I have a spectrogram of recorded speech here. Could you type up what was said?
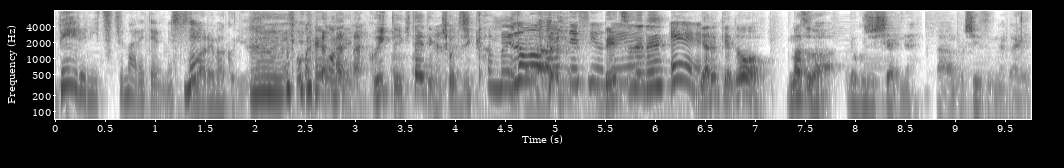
ベールに包まれてるんですね。包まれまくり。うん、その辺をね、ぐいっと行きたいとき今日時間ないから。そうですよね。別でね、ええ、やるけど、まずは60試合ね、あの、シーズン長い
